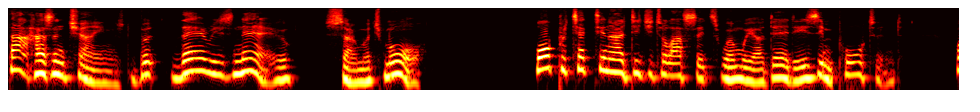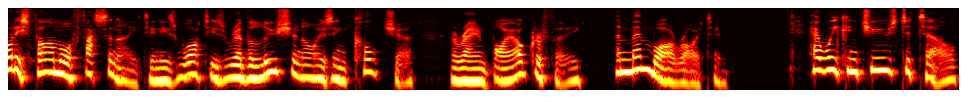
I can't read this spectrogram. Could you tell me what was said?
That hasn't changed, but there is now so much more. While protecting our digital assets when we are dead is important, what is far more fascinating is what is revolutionising culture around biography and memoir writing. How we can choose to tell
